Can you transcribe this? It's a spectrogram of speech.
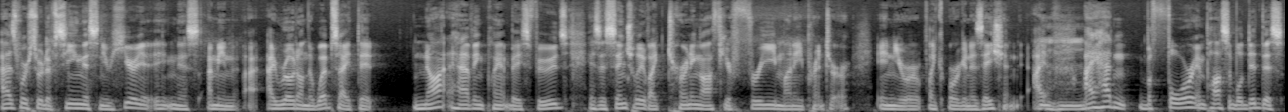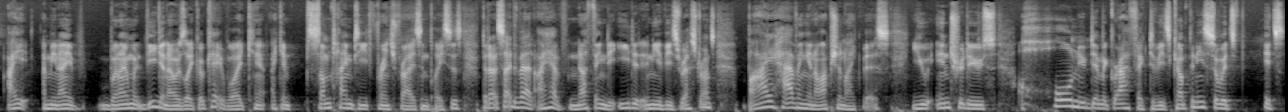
as we're sort of seeing this and you hearing this, I mean, I, I wrote on the website that not having plant-based foods is essentially like turning off your free money printer in your like organization. I Mm-hmm. I hadn't before Impossible did this. I I mean I when I went vegan I was like okay well I can't I can sometimes eat French fries in places but outside of that I have nothing to eat at any of these restaurants. By having an option like this, you introduce a whole new demographic to these companies. So it's it's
